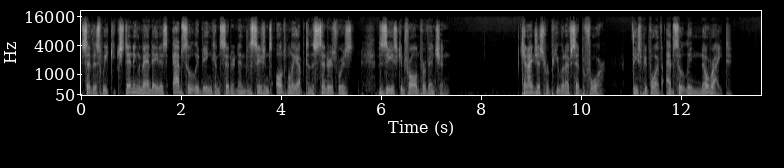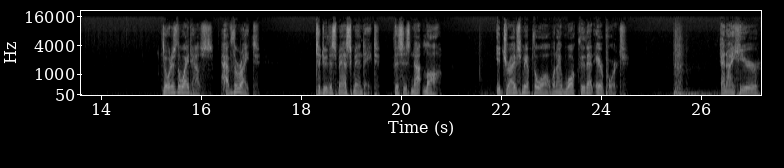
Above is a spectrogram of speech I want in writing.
said this week extending the mandate is absolutely being considered, and the decision's ultimately up to the Centers for Disease Control and Prevention. Can I just repeat what I've said before? These people have absolutely no right, nor does the White House have the right to do this mask mandate. This is not law. It drives me up the wall when I walk through that airport and I hear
